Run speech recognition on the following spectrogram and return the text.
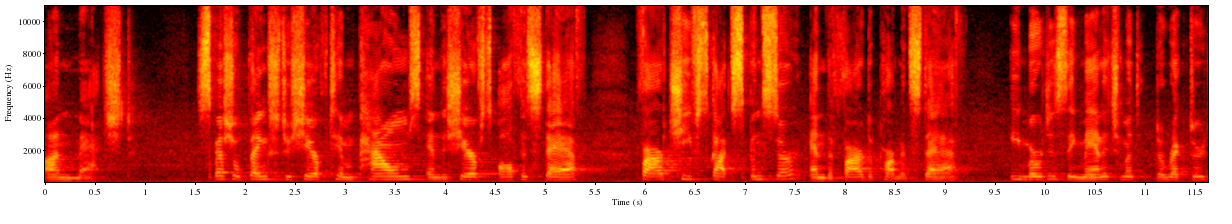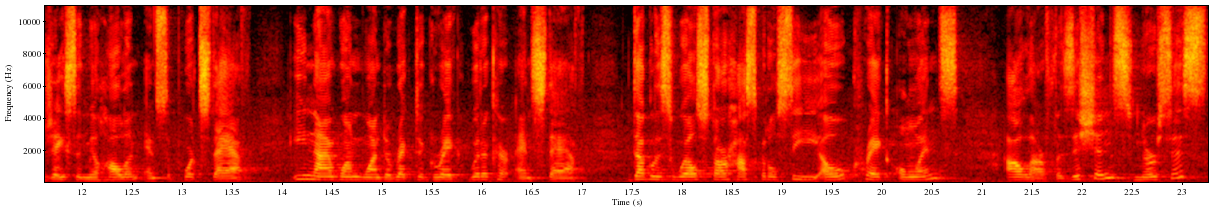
unmatched. Special thanks to Sheriff Tim Pounds and the Sheriff's Office staff, Fire Chief Scott Spencer and the Fire Department staff, Emergency Management Director Jason Milholland and support staff, E911 Director Greg Whitaker and staff, Douglas Wellstar Hospital CEO Craig Owens, all our physicians, nurses,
